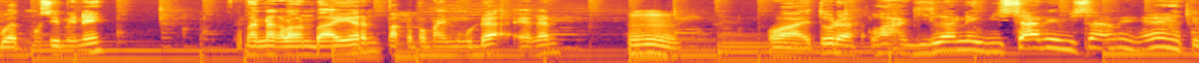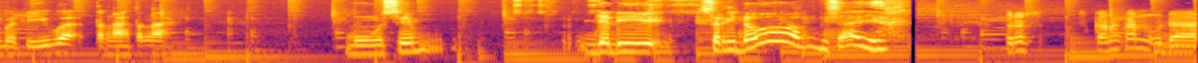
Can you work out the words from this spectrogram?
buat musim ini menang lawan Bayern pakai pemain muda ya kan. Hmm. Wah itu udah wah gila nih bisa nih bisa nih eh tiba-tiba tengah-tengah musim jadi seri doang bisa aja Terus sekarang kan udah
